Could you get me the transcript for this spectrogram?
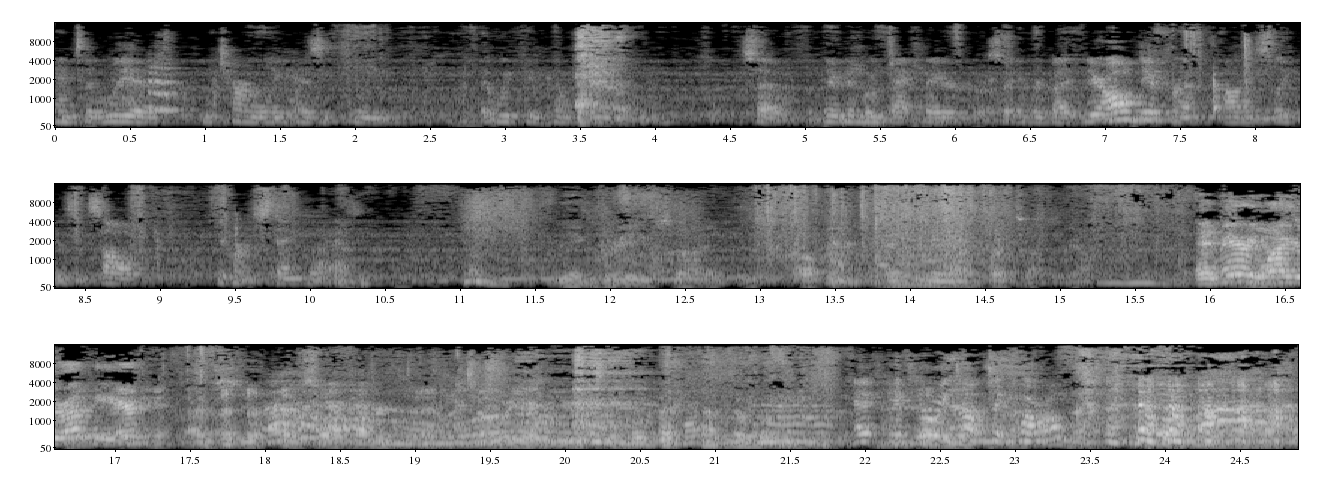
and to live eternally as a king, that we can come to know him. So they're going to be back there. So everybody, they're all different, obviously, because it's all different stained glass. The engraved side is up. Quite something, yeah. And Mary, while you're up here, I've sold I've sold hundreds of them, and nobody ever used them. Have, have you ever talked to Carl?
